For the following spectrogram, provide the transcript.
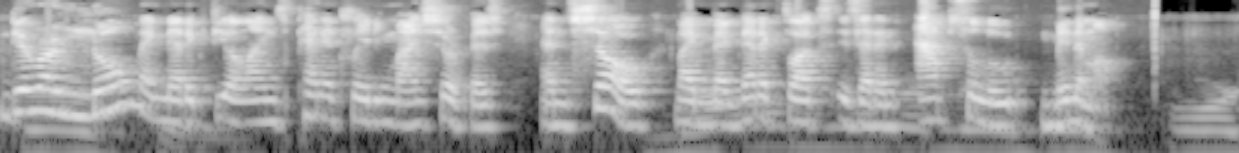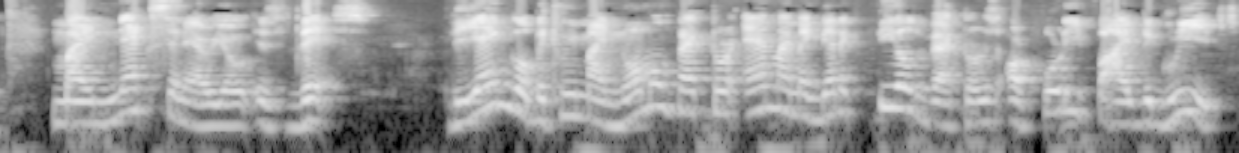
There are no magnetic field lines penetrating my surface and so my magnetic flux is at an absolute minimum. My next scenario is this. The angle between my normal vector and my magnetic field vectors are 45 degrees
